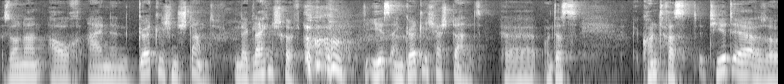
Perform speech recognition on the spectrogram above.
sondern auch einen göttlichen Stand. In der gleichen Schrift. Die Ehe ist ein göttlicher Stand. Äh, Und das kontrastiert er, also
